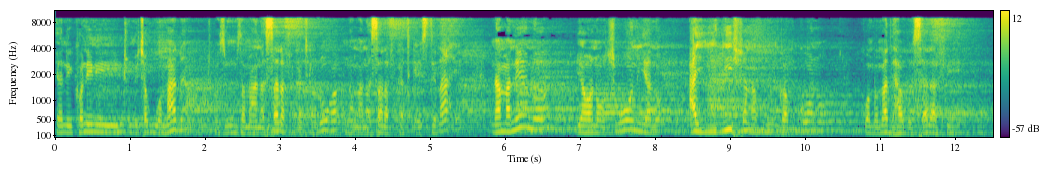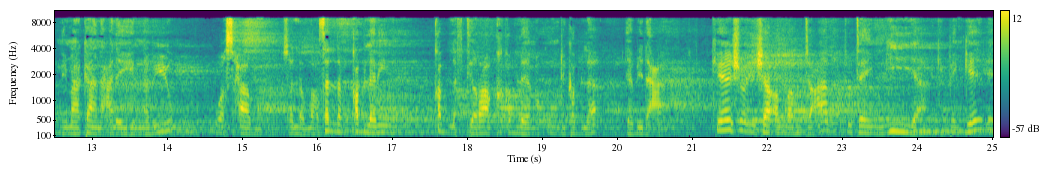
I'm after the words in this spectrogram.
yani kwa nini tumechagua mada tukazungumza maana salafi katika lugha na maana salafi katika istilahi na maneno ya wanaochuoni yanoaidisha na kuunga mkono kwamba madhhabu salafi ni ma kana alayhi an-nabiy wa ashabu sallallahu alayhi wasallam qabla nini? Kabla iftiraq kabla ya makundi kabla ya bid'a kesho insha Allah taala tutaingia kipengele.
